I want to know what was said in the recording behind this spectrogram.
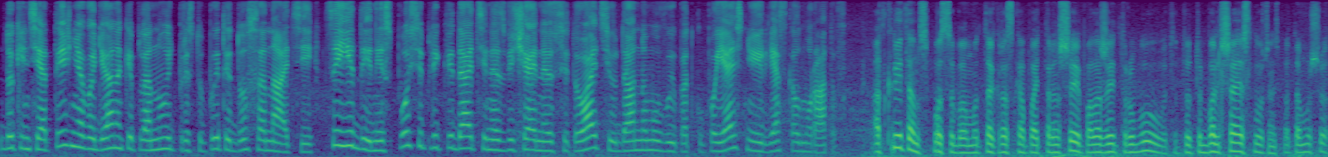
До кінця тижня водяники планують приступити до санації. Це єдиний спосіб ліквідації надзвичайної ситуації у даному випадку, пояснює Ілля Скалмуратов. Открытым способом вот так раскопать траншею, положить трубу, вот это, это большая сложность, потому что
